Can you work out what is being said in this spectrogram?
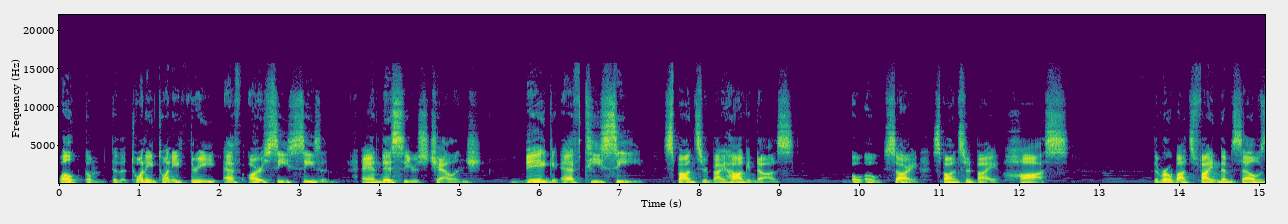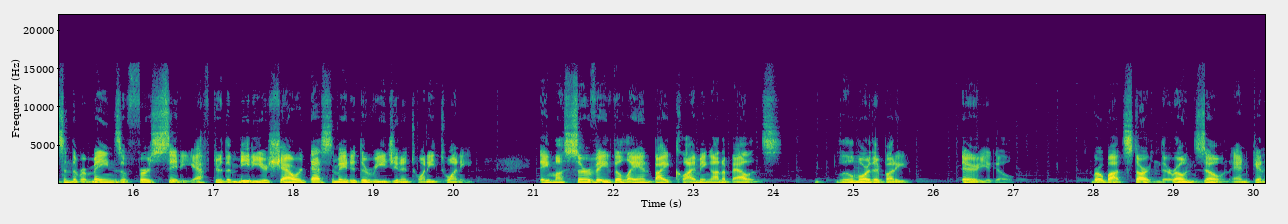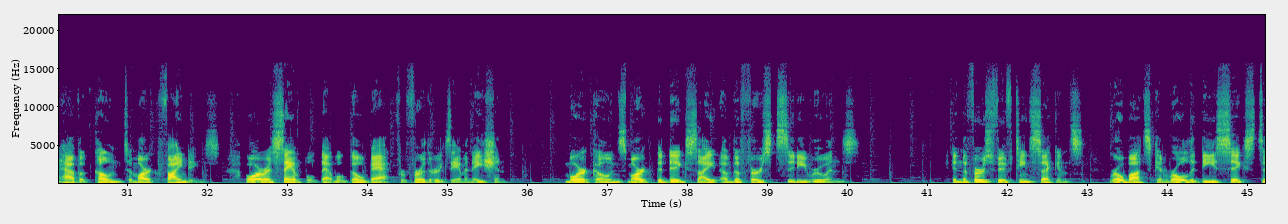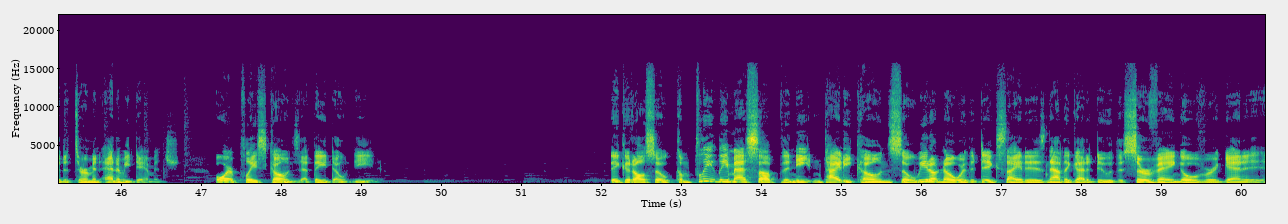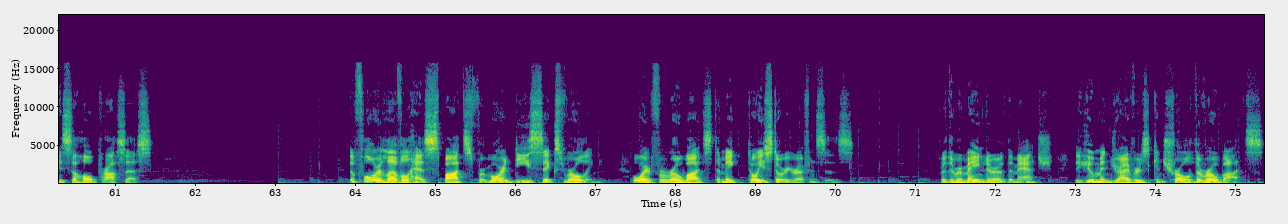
Welcome to the 2023 FRC season and this year's challenge, Big FTC, sponsored by Haagen-Dazs. Oh, oh, sorry, sponsored by Haas. The robots find themselves in the remains of First City after the meteor shower decimated the region in 2020. They must survey the land by climbing on a balance. A little more there, buddy. There you go. Robots start in their own zone and can have a cone to mark findings, or a sample that will go back for further examination. More cones mark the dig site of the first city ruins. In the first 15 seconds, robots can roll a d6 to determine enemy damage, or place cones that they don't need. They could also completely mess up the neat and tidy cones, so we don't know where the dig site is. Now they gotta do the surveying over again. It's the whole process. The floor level has spots for more d6 rolling, or for robots to make Toy Story references. For the remainder of the match, the human drivers control the robots,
